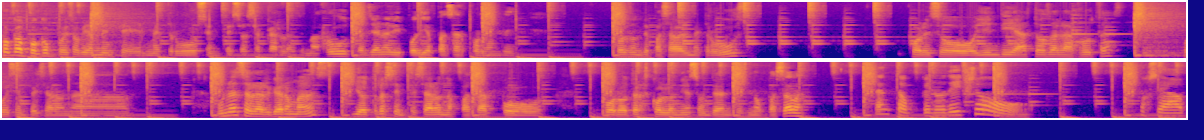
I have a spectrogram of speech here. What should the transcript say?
poco a poco, pues obviamente el Metrobús empezó a sacar las demás rutas, ya nadie podía pasar por donde, por donde pasaba el Metrobús. Por eso hoy en día todas las rutas pues empezaron a unas a alargar más y otras empezaron a pasar por, por otras colonias donde antes no pasaban. Exacto, pero de hecho, o sea,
